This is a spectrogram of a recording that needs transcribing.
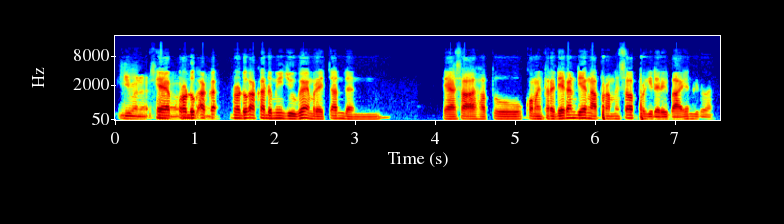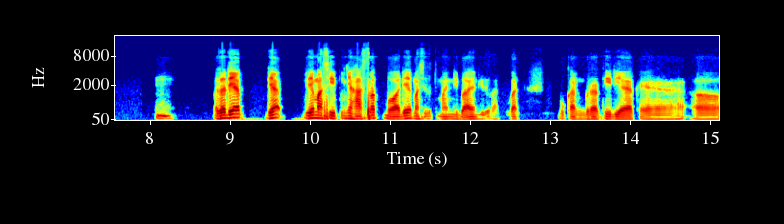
Gimana? Ya produk aka- produk akademi juga Emre Can dan ya salah satu komentar dia kan dia nggak pernah misal pergi dari Bayern gitu kan. Hmm. Maksudnya dia dia dia masih punya hasrat bahwa dia masih main di Bayern gitu kan. Bukan bukan berarti dia kayak eh,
